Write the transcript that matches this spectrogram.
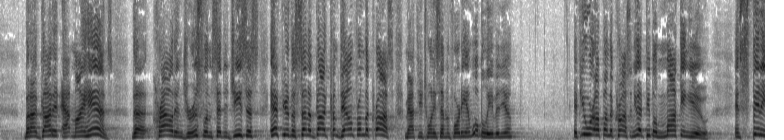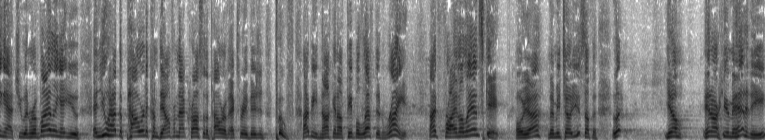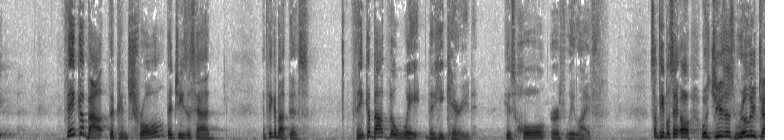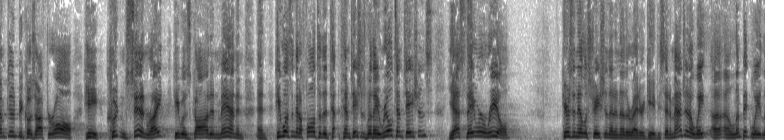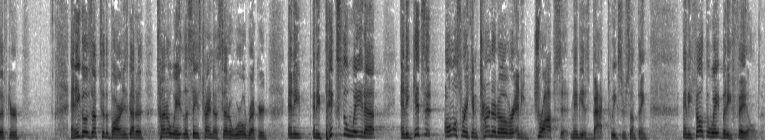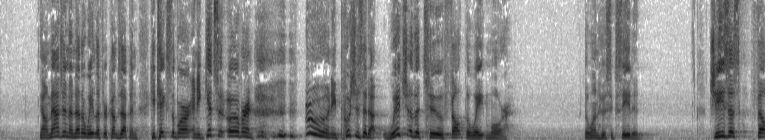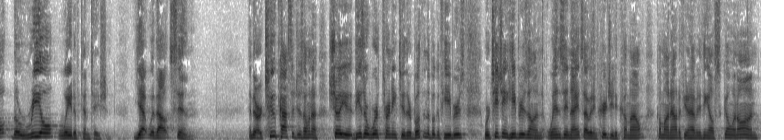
but I've got it at my hands. The crowd in Jerusalem said to Jesus, If you're the Son of God, come down from the cross. Matthew 27 40, and we'll believe in you. If you were up on the cross and you had people mocking you and spitting at you and reviling at you, and you had the power to come down from that cross with the power of x ray vision, poof, I'd be knocking off people left and right. I'd fry the landscape. Oh, yeah? Let me tell you something. Look, you know, in our humanity, think about the control that Jesus had. And think about this. Think about the weight that he carried his whole earthly life. Some people say, oh, was Jesus really tempted? Because after all, he couldn't sin, right? He was God and man, and, and he wasn't going to fall to the temptations. Were they real temptations? Yes, they were real. Here's an illustration that another writer gave. He said, imagine a weight, uh, an Olympic weightlifter, and he goes up to the bar and he's got a ton of weight. Let's say he's trying to set a world record, and he, and he picks the weight up and he gets it almost where he can turn it over and he drops it. Maybe his back tweaks or something. And he felt the weight, but he failed. Now imagine another weightlifter comes up and he takes the bar and he gets it over and, ooh, and he pushes it up. Which of the two felt the weight more? The one who succeeded. Jesus felt the real weight of temptation, yet without sin. And there are two passages I want to show you. These are worth turning to. They're both in the book of Hebrews. We're teaching Hebrews on Wednesday nights. I would encourage you to come out, come on out if you don't have anything else going on.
